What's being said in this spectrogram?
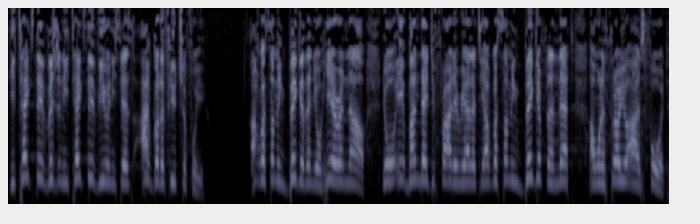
He takes their vision, he takes their view, and he says, I've got a future for you. I've got something bigger than your here and now, your eh, Monday to Friday reality. I've got something bigger than that. I want to throw your eyes forward.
